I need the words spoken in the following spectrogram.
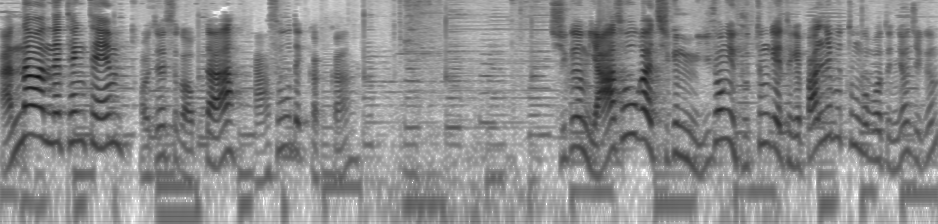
안 나왔네, 탱템. 어쩔 수가 없다. 아소우 덱 갈까? 지금 야소가 지금 이성이 붙은 게 되게 빨리 붙은 거거든요 지금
